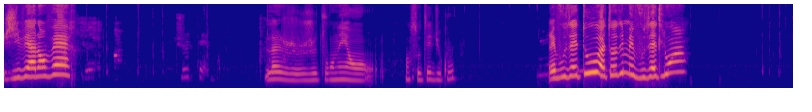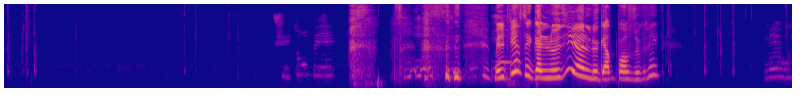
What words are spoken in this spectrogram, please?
j'y vais à l'envers. Je t'aime. Là, je, je tournais en, en sauter du coup. Et vous êtes où? Attendez, mais vous êtes loin Je suis tombée. Mais le pire, c'est qu'elle le dit, hein, elle le garde pas en secret. Mais oui.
